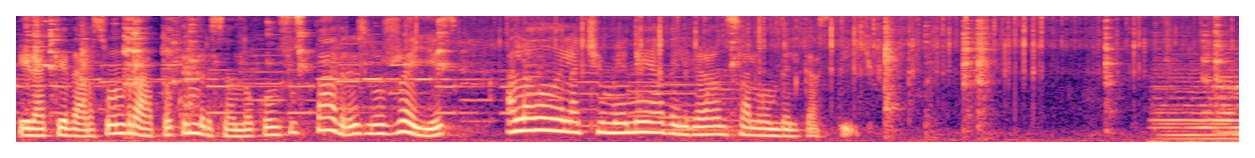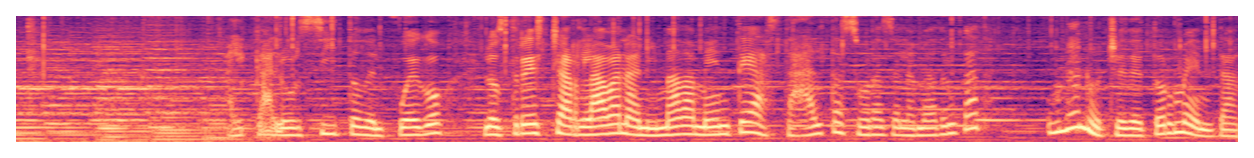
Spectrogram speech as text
era quedarse un rato conversando con sus padres, los reyes, al lado de la chimenea del gran salón del castillo. Al calorcito del fuego, los tres charlaban animadamente hasta altas horas de la madrugada. Una noche de tormenta,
